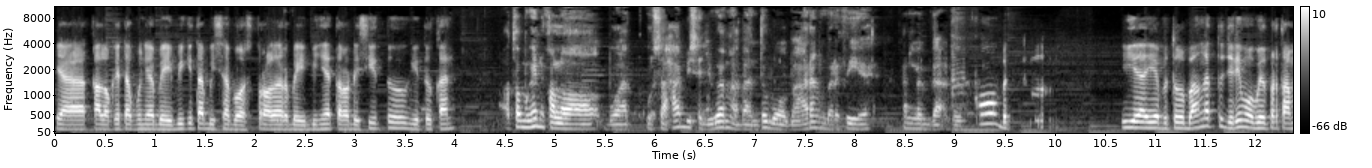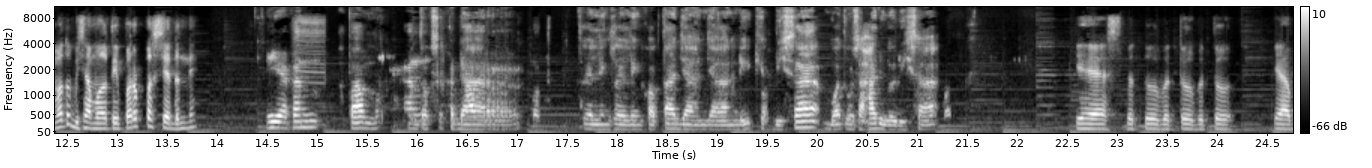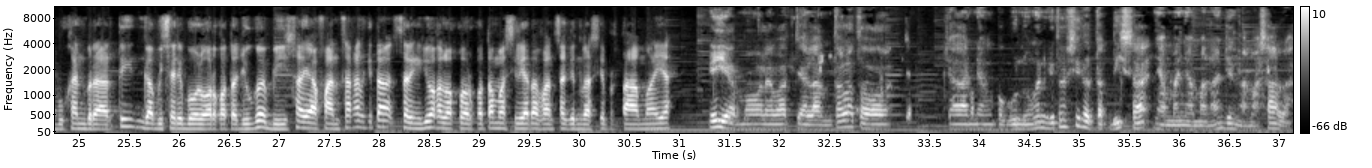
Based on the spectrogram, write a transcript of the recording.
ya kalau kita punya baby kita bisa bawa stroller babynya taruh di situ gitu kan atau mungkin kalau buat usaha bisa juga nggak bantu bawa barang berarti ya kan lega tuh oh betul Iya iya betul banget tuh. Jadi mobil pertama tuh bisa multi purpose ya Den ya? Iya kan apa untuk sekedar keliling-keliling kota jalan-jalan dikit bisa, buat usaha juga bisa. Yes betul betul betul. Ya bukan berarti nggak bisa dibawa luar kota juga bisa ya Avanza kan kita sering juga kalau keluar kota masih lihat Avanza generasi pertama ya. Iya mau lewat jalan tol atau jalan yang pegunungan gitu sih tetap bisa nyaman-nyaman aja nggak masalah.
